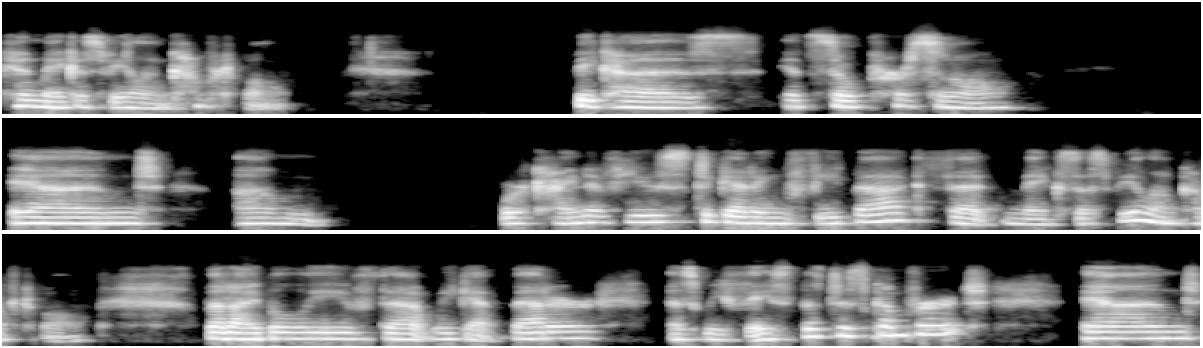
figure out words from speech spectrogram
can make us feel uncomfortable because it's so personal and um, we're kind of used to getting feedback that makes us feel uncomfortable. But I believe that we get better as we face the discomfort and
